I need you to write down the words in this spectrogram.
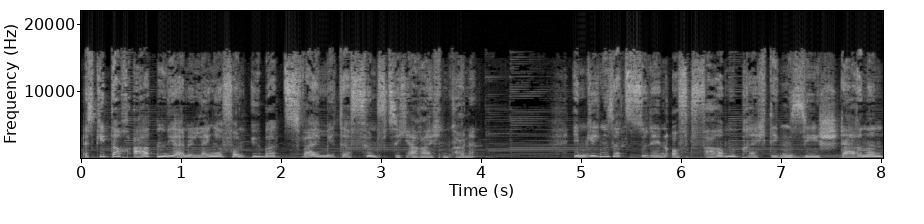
Es gibt auch Arten, die eine Länge von über 2,50 Meter erreichen können. Im Gegensatz zu den oft farbenprächtigen Seesternen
